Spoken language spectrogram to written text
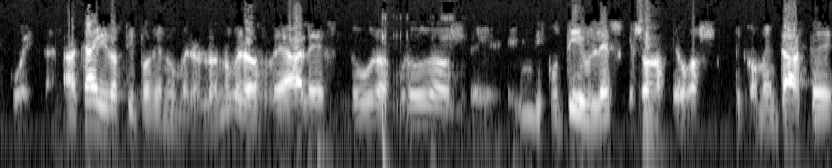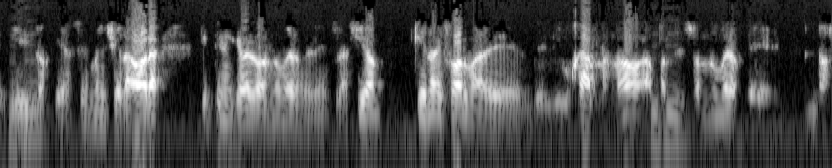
encuestas. Acá hay dos tipos de números, los números reales, duros, crudos, eh, indiscutibles, que son los que vos te comentaste y los que haces mención ahora, que tienen que ver con los números de la inflación, que no hay forma de, dibujarlos, ¿no? Aparte son números que nos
